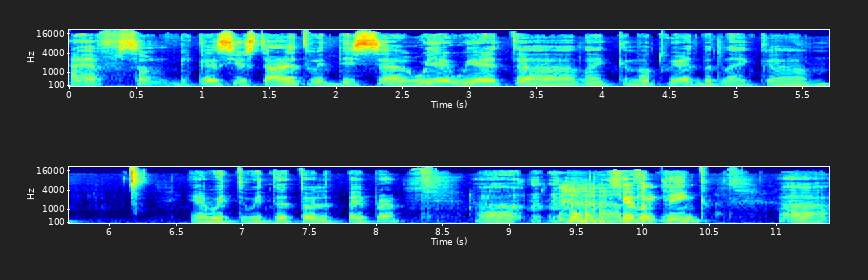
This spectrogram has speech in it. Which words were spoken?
I have some because you started with this uh, weird, weird, uh, like not weird, but like um, yeah, with with the toilet paper. Uh, you have a okay, okay. think uh,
